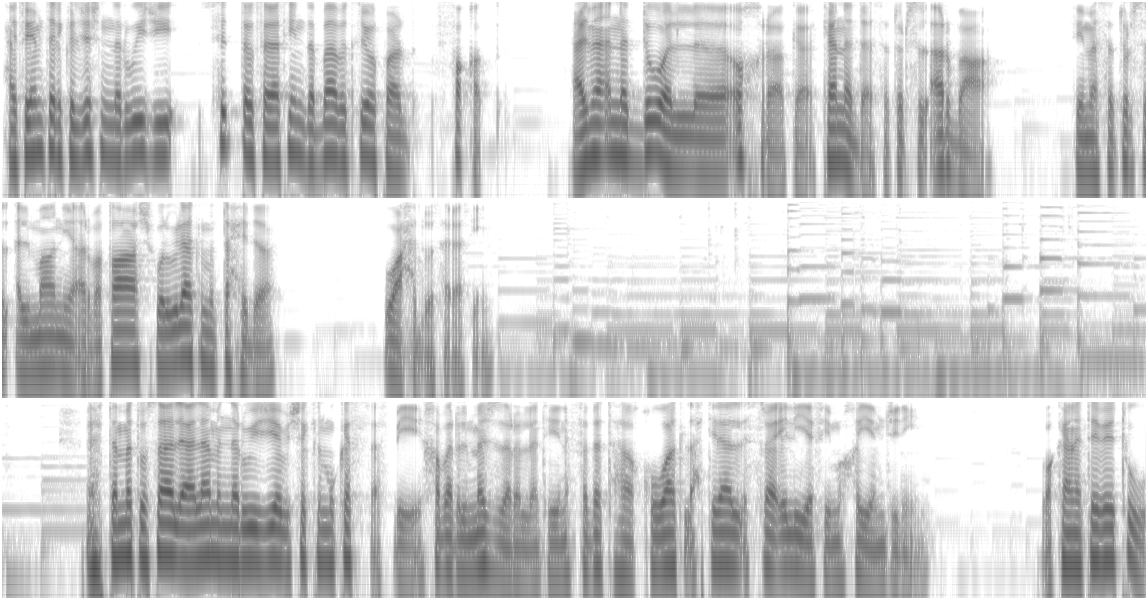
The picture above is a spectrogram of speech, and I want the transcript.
حيث يمتلك الجيش النرويجي 36 دبابة ليوبارد فقط. علما أن الدول أخرى ككندا سترسل أربعة فيما سترسل ألمانيا 14 والولايات المتحدة 31 اهتمت وسائل الإعلام النرويجية بشكل مكثف بخبر المجزرة التي نفذتها قوات الاحتلال الإسرائيلية في مخيم جنين. وكان تي في 2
